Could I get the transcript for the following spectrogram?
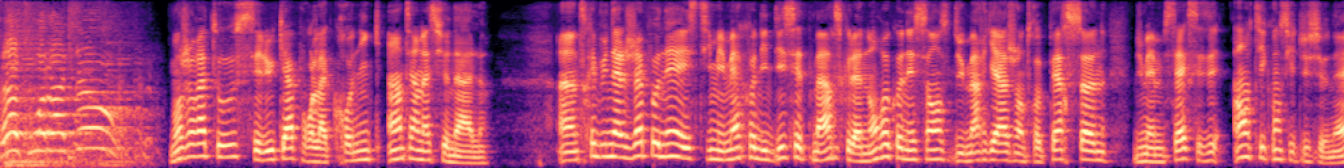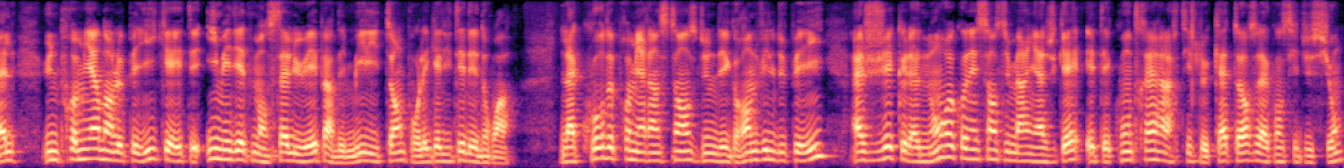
That's what I do! Bonjour à tous, c'est Lucas pour la chronique internationale. Un tribunal japonais a estimé mercredi 17 mars que la non-reconnaissance du mariage entre personnes du même sexe était anticonstitutionnelle, une première dans le pays qui a été immédiatement saluée par des militants pour l'égalité des droits. La Cour de première instance d'une des grandes villes du pays a jugé que la non-reconnaissance du mariage gay était contraire à l'article 14 de la Constitution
